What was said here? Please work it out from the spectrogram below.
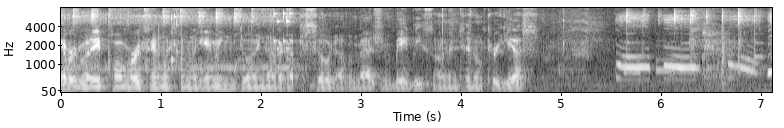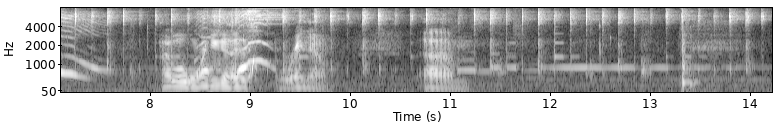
Hey everybody, Paul Bury Family Friendly Gaming doing another episode of Imagine Babyz on Nintendo 3DS. I will warn you guys right now. Um,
